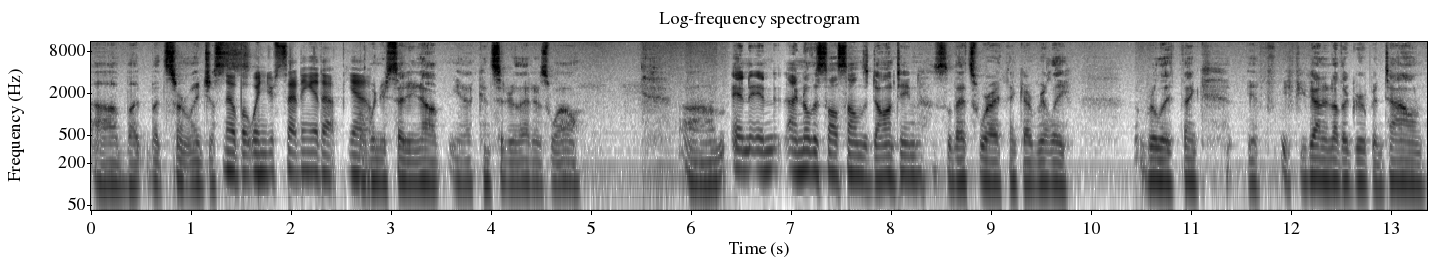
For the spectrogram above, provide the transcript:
uh, but but certainly just No, but when you're setting it up, yeah. when you're setting up, you know, consider that as well. Um, and and I know this all sounds daunting, so that's where I think I really really think if if you got another group in town,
